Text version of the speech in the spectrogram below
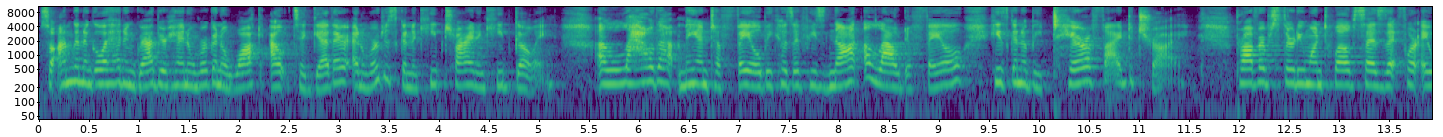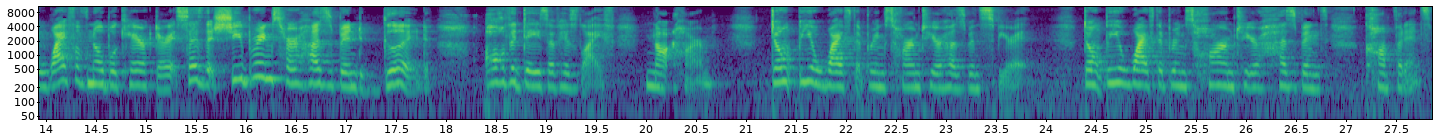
So I'm going to go ahead and grab your hand and we're going to walk out together and we're just going to keep trying and keep going. Allow that man to fail because if he's not allowed to fail, he's going to be terrified to try. Proverbs 31:12 says that for a wife of noble character, it says that she brings her husband good all the days of his life, not harm. Don't be a wife that brings harm to your husband's spirit. Don't be a wife that brings harm to your husband's confidence.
